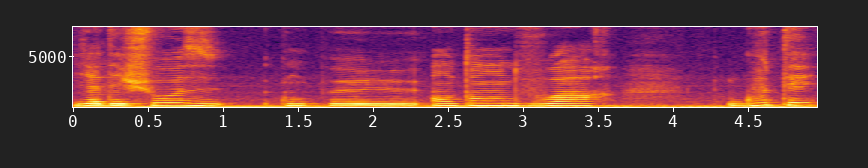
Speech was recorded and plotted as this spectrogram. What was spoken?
il y a des choses qu'on peut entendre, voir, goûter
